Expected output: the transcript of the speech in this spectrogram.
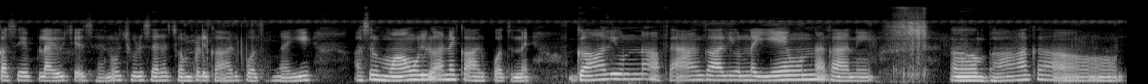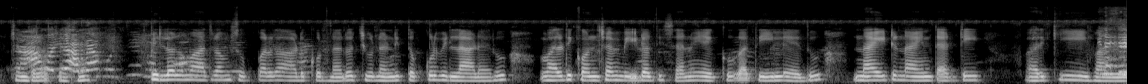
కాసేపు లైవ్ చేశాను. చూడసారా చెమటలు కారిపోతున్నాయి. అసలు మామూలుగానే కారిపోతున్నాయి. గాలి ఉన్నా ఫ్యాన్ గాలి ఉన్నా ఏమున్నా కానీ బాగా చెమటలు వచ్చేసినాయి. పిల్లలు మాత్రం సూపర్గా ఆడుకుంటున్నారు. చూడండి తొక్కుడు బిళ్ళ ఆడారు వాళ్ళది కొంచెం వీడియో తీశాను ఎక్కువగా తీయలేదు. నైట్ నైన్ థర్టీ వరకు వాళ్ళు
